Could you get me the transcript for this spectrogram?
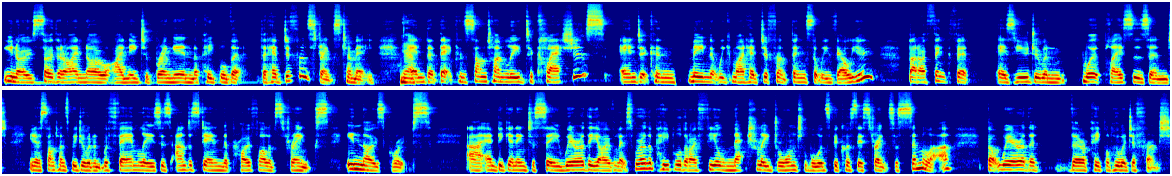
you know, so that I know I need to bring in the people that that have different strengths to me yeah. and that that can sometimes lead to clashes and it can mean that we might have different things that we value but I think that as you do in workplaces and you know sometimes we do it with families is understanding the profile of strengths in those groups uh, and beginning to see where are the overlaps where are the people that i feel naturally drawn towards because their strengths are similar but where are the there are people who are different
